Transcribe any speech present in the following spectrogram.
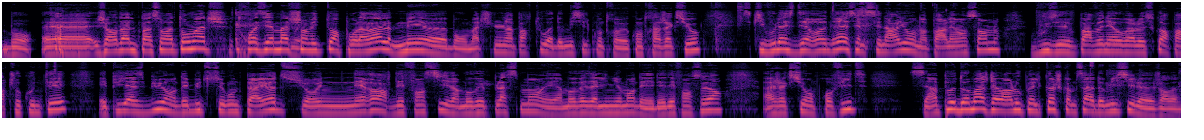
Bon, euh, Jordan, passons à ton match. Troisième match sans victoire pour Laval, mais euh, bon, match nul un partout à domicile contre, contre Ajaccio. Ce qui vous laisse des regrets, c'est le scénario, on en parlait ensemble. Vous, parvenez à ouvrir le score par Chokunte, et puis il y a ce but en début de seconde période sur une erreur défensive, un mauvais placement et un mauvais alignement des, des défenseurs. Ajaccio en profite. C'est un peu dommage d'avoir loupé le coche comme ça à domicile, Jordan.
